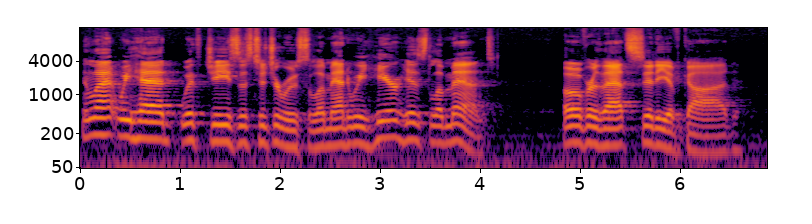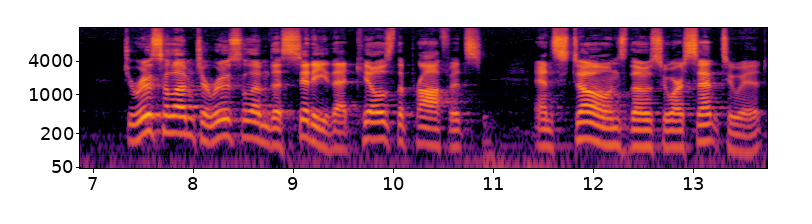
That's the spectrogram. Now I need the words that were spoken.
In Lent, we head with Jesus to Jerusalem and we hear his lament over that city of God. Jerusalem, Jerusalem, the city that kills the prophets and stones those who are sent to it.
